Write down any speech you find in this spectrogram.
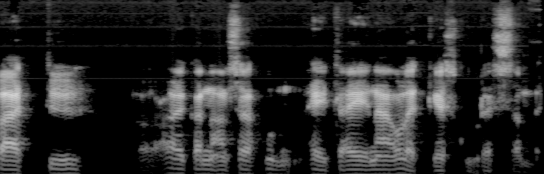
päättyy aikanaan, kun heitä ei enää ole keskuudessamme.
